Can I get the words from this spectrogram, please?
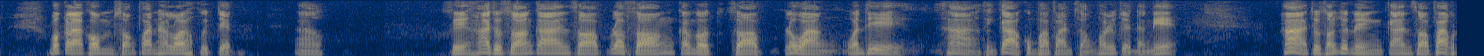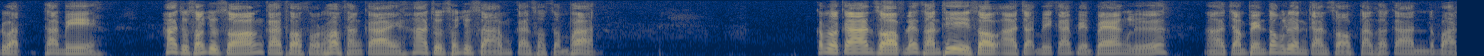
28 มกราคม 2567อ่าสี่ห้าจุดสองการสอบรอบสองกำหนดสอบระหว่างวันที่ 5 ถึง 9 กุมภาพันธ์2007ดังนี้ 5.2.1 การสอบภาคปฏิบัติถ้ามี 5.2.2 การสอบสมรรถภาพทางกาย 5.2.3 การสอบสัมภาษณ์ กำหนดการสอบและสถานที่สอบอาจจะมีการเปลี่ยนแปลง หรืออาจำเป็นต้องเลื่อนการสอบตามสถานการณ์ระบาด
